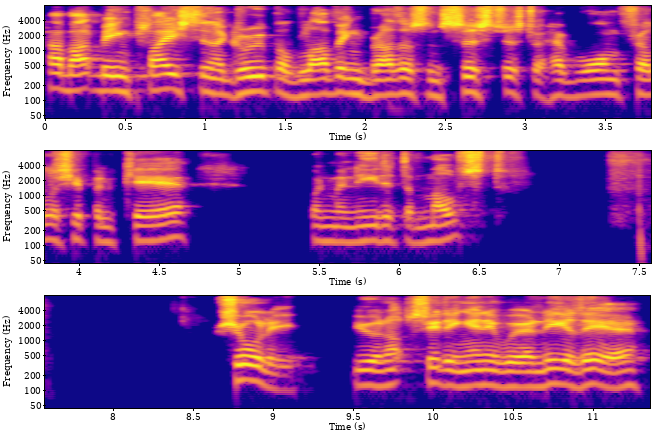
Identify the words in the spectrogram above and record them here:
How about being placed in a group of loving brothers and sisters to have warm fellowship and care when we need it the most? Surely you are not sitting anywhere near there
